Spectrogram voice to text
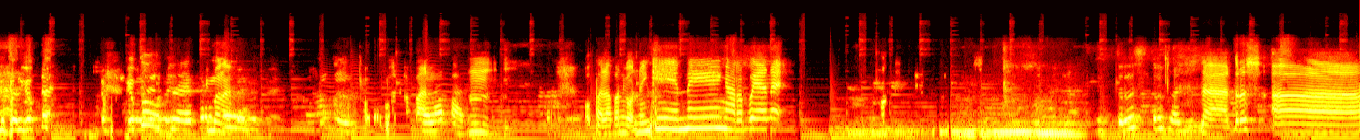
geber geber Itu Gimana? Balapan balapan. hmm. kok balapan kok neng kene ngarepe enek Terus terus lanjut. nah terus eh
